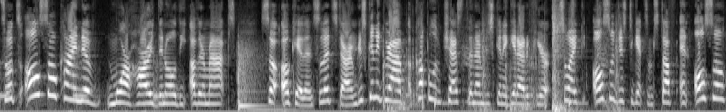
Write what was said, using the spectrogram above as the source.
So it's also kind of more hard than all the other maps. So, okay then, so let's start. I'm just going to grab a couple of chests, then I'm just going to get out of here. So I, also just to get some stuff, and also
